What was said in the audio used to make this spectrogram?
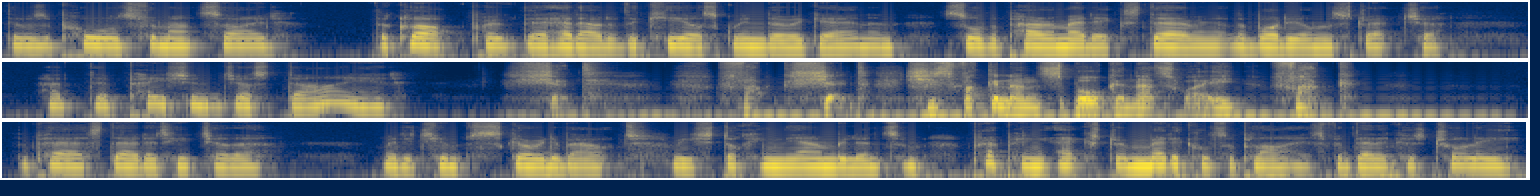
There was a pause from outside. The clerk poked their head out of the kiosk window again and saw the paramedic staring at the body on the stretcher. Had the patient just died? Shit. Fuck, shit. She's fucking unspoken, that's why. Fuck. The pair stared at each other. Medichimp scurried about, restocking the ambulance and prepping extra medical supplies for Denica's trolley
